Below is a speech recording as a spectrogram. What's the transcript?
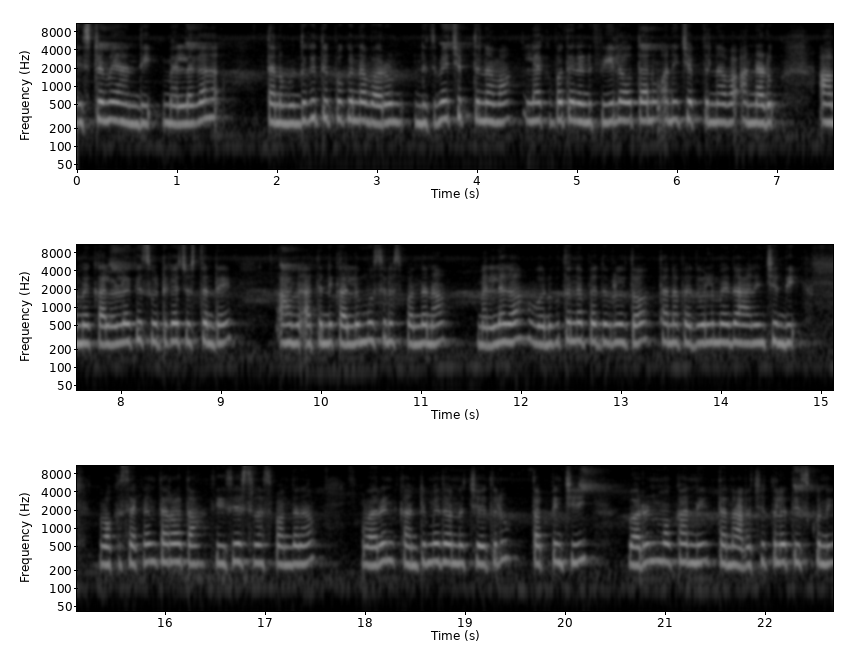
ఇష్టమే అంది. మెల్లగా తన ముందుకు తిప్పుకున్న వరుణ్ నిజమే చెప్తున్నావా? లేకపోతే నేను ఫీల్ అవుతాను అని చెప్తున్నావా? అన్నాడు. ఆమె కళ్ళలోకి సూటిగా చూస్తుంటే ఆమె అతని కళ్ళు మూసిన స్పందన మెల్లగా వణుకుతున్న పెదవులతో తన పెదవుల మీద ఆనించింది. ఒక సెకండ్ తర్వాత తీసేసిన స్పందన వరుణ్ కంటి మీద ఉన్న చేతులు తప్పించి వరుణ్ ముఖాన్ని తన అరచేతిలో తీసుకుని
